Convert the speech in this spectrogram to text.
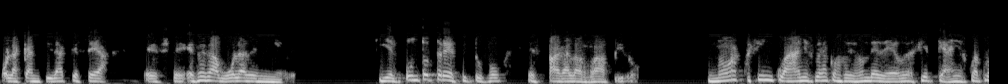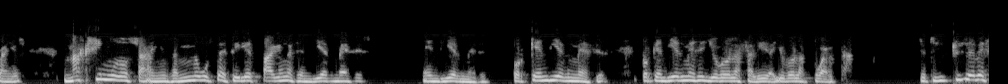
o la cantidad que sea. Este, esa es la bola de nieve. Y el punto tres, Pitufo, es págala rápido. No a cinco años, una concesión de deuda, siete años, cuatro años, máximo dos años. A mí me gusta decirles, páguenlas en diez meses, en diez meses. ¿Por qué en diez meses? Porque en diez meses yo veo la salida, yo veo la puerta. Tú, tú debes,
